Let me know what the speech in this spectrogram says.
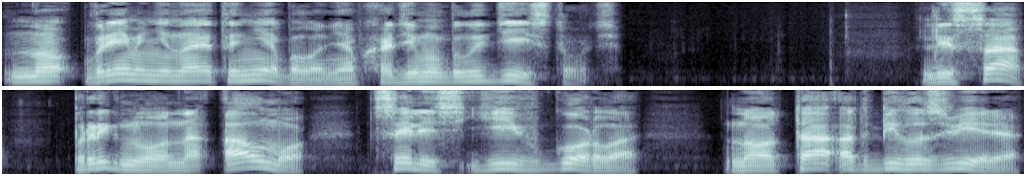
Но времени на это не было, необходимо было действовать. Лиса прыгнула на Алму, целясь ей в горло, но та отбила зверя.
